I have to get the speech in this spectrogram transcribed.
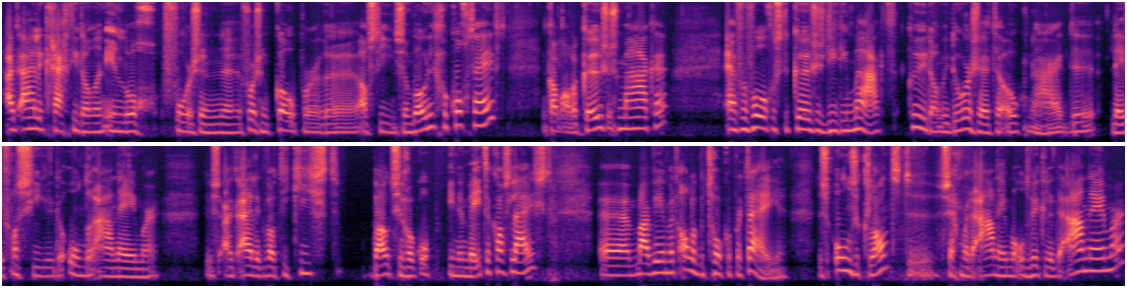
Uiteindelijk krijgt hij dan een inlog voor zijn, voor zijn koper als hij zijn woning gekocht heeft. En kan alle keuzes maken. En vervolgens de keuzes die hij maakt, kun je dan weer doorzetten ook naar de leverancier, de onderaannemer. Dus uiteindelijk wat hij kiest, bouwt zich ook op in een meterkastlijst. eh, maar weer met alle betrokken partijen. Dus onze klant, de, zeg maar de aannemer, ontwikkelende aannemer,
